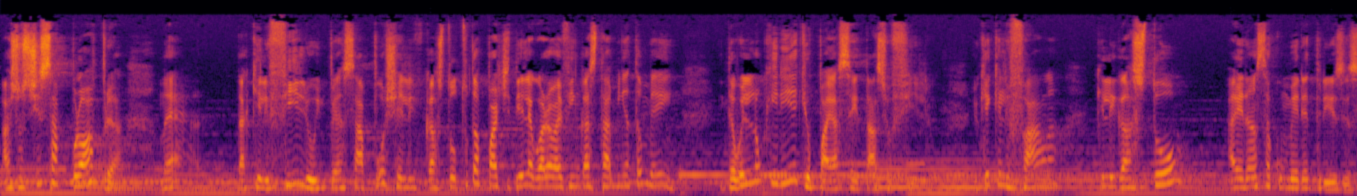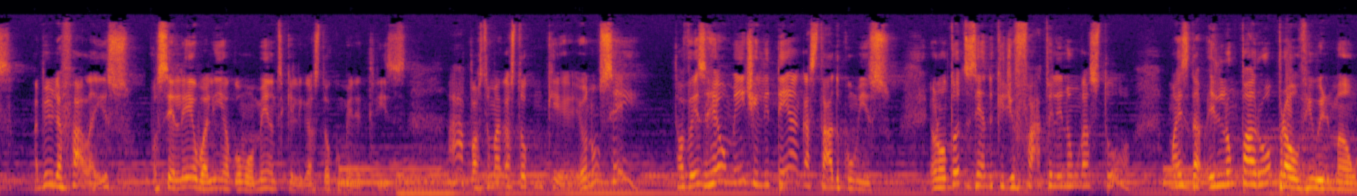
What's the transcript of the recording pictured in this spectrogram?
A justiça própria, né? Daquele filho em pensar, poxa, ele gastou toda a parte dele, agora vai vir gastar a minha também. Então ele não queria que o pai aceitasse o filho. E o que, que ele fala? que ele gastou a herança com meretrizes. A Bíblia fala isso. Você leu ali em algum momento que ele gastou com meretrizes? Ah, pastor, mas gastou com o quê? Eu não sei. Talvez realmente ele tenha gastado com isso. Eu não estou dizendo que de fato ele não gastou, mas ele não parou para ouvir o irmão,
